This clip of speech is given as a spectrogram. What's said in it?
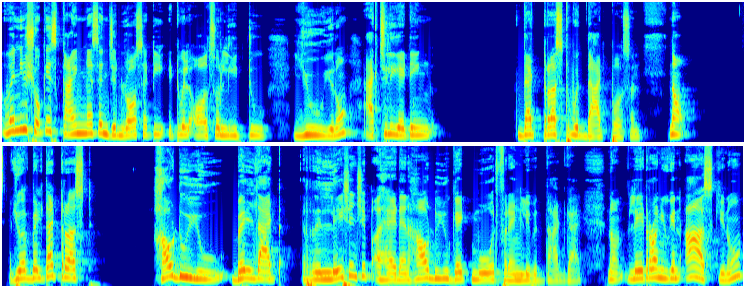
when you showcase kindness and generosity it will also lead to you you know actually getting that trust with that person. Now you have built that trust. How do you build that relationship ahead and how do you get more friendly with that guy? Now later on you can ask you know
